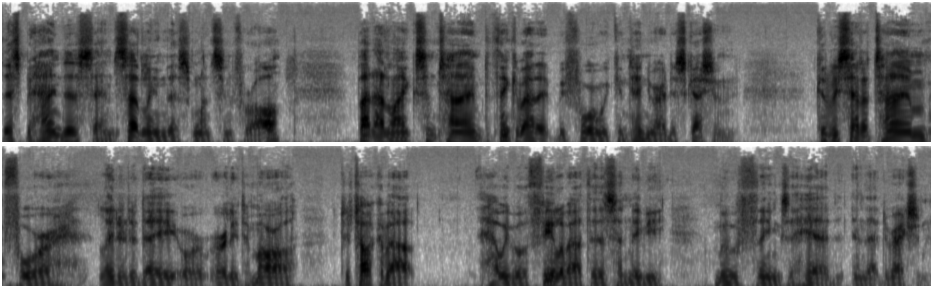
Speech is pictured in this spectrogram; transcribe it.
this behind us and settling this once and for all. But I'd like some time to think about it before we continue our discussion. Could we set a time for later today or early tomorrow to talk about how we both feel about this and maybe move things ahead in that direction?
